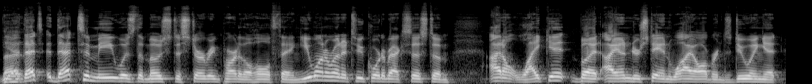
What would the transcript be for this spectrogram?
yeah, that's that to me was the most disturbing part of the whole thing. You want to run a two quarterback system. I don't like it, but I understand why Auburn's doing it.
